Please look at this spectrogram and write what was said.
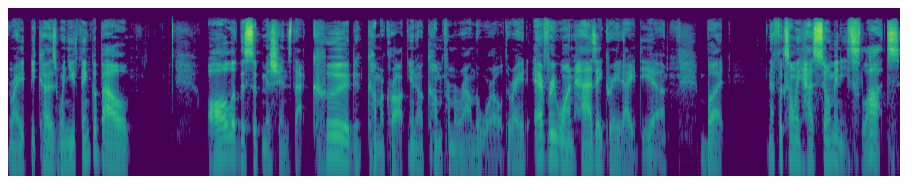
right? Because when you think about all of the submissions that could come across you know come from around the world right? Everyone has a great idea but Netflix only has so many slots.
